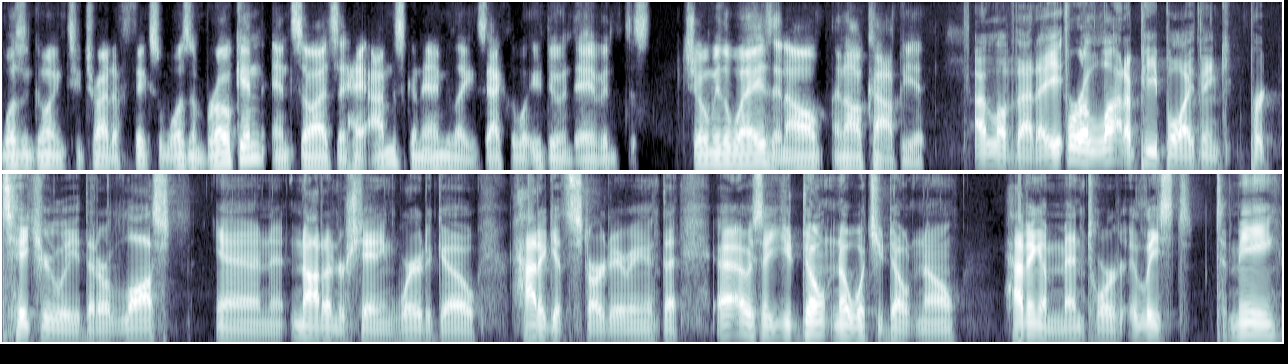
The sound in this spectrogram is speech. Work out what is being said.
wasn't going to try to fix what wasn't broken, and so I'd say, hey, I'm just going to emulate exactly what you're doing, David. Just show me the ways, and I'll and I'll copy it. I love that. For a lot of people, I think particularly that are lost and not understanding where to go, how to get started, everything like that. I would say you don't know what you don't know. Having a mentor, at least to me,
